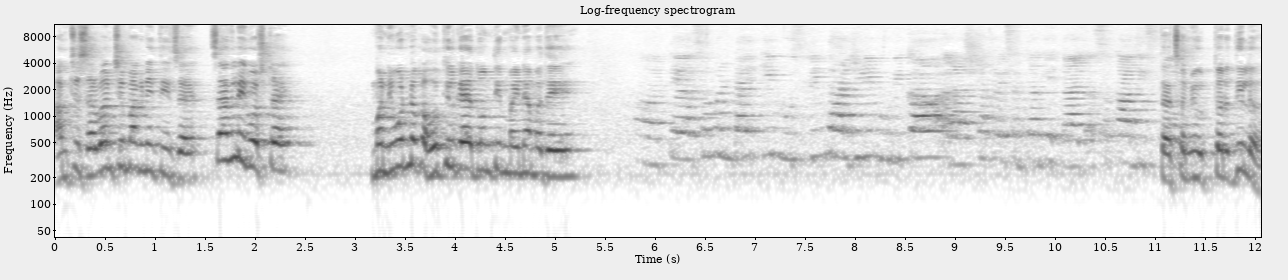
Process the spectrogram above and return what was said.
आमची सर्वांची मागणी तीच आहे. चांगली गोष्ट आहे. मग निवडणुका होतील का या दोन तीन महिन्यामध्ये अ, ते असं म्हणतायत की मुस्लिम धार्जिणी भूमिका राज ठाकरे सध्या घेत आहेत असं का दिसतं त्याचं मी उत्तर दिलं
